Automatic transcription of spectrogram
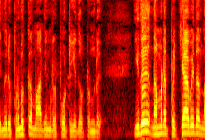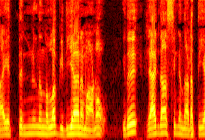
ഇന്നൊരു പ്രമുഖ മാധ്യമം റിപ്പോർട്ട് ചെയ്തിട്ടുണ്ട്. ഇത് നമ്മുടെ പ്രഖ്യാപിത നയത്തിൽ നിന്നുള്ള വ്യതിയാനമാണോ? ഇത് രാജ്നാഥ് സിംഗ് നടത്തിയ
